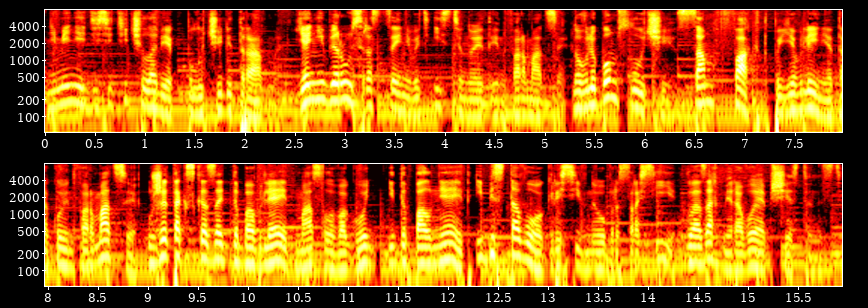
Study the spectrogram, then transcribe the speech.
не менее 10 человек получили травмы. Я не берусь расценивать истину этой информации, но в любом случае сам факт появления такой информации уже, так сказать, добавляет масло в огонь и дополняет и без того агрессивный образ России в глазах мировой общественности.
